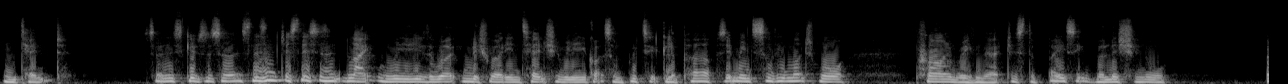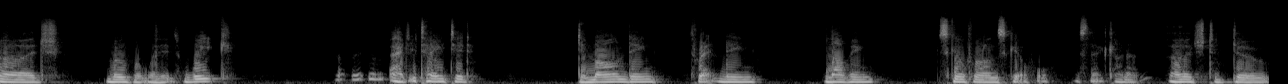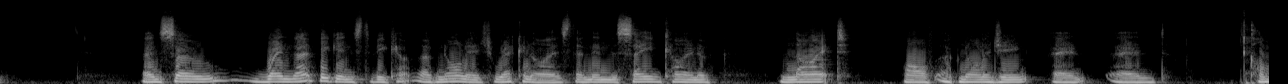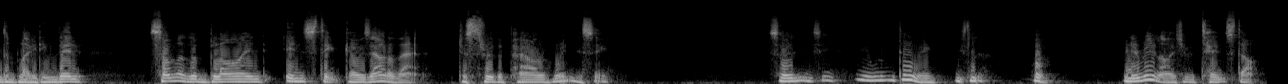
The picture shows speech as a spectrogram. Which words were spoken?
Intent. So this gives us a, this isn't just this isn't like when you use the word English word intention when you've got some particular purpose. It means something much more primary than that. Just the basic volitional urge movement, whether it's weak, agitated, demanding, threatening, loving, skillful or unskillful. It's that kind of urge to do. And so when that begins to become acknowledged, recognized, and then the same kind of light of acknowledging and and contemplating, then some of the blind instinct goes out of that just through the power of witnessing. So you see, hey, what are we doing? You oh, and you realise you were tensed up.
